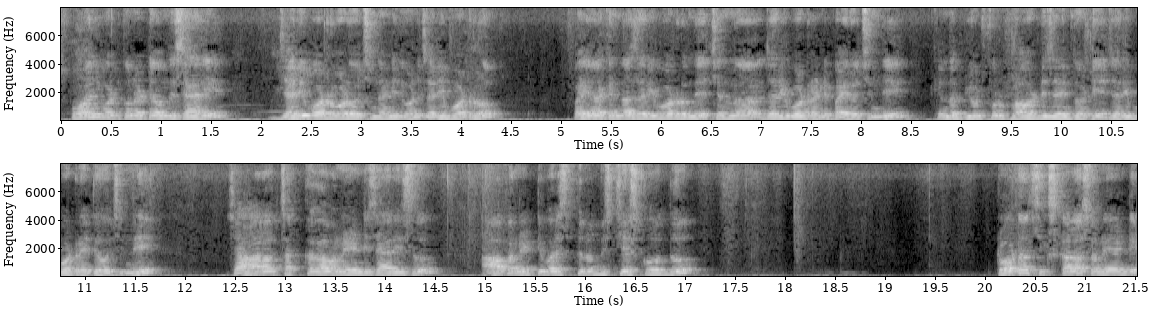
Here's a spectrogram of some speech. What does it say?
స్పాంజ్ పట్టుకున్నట్టే ఉంది శారీ. జరీ బార్డర్ కూడా వచ్చిందండి. ఇదిగోండి జరీ బార్డర్. పైన కింద జరీ బార్డర్ ఉంది. చిన్న జరీ బార్డర్ అండి. పైన వచ్చింది. కింద బ్యూటిఫుల్ ఫ్లవర్ డిజైన్ తోటి జరీ బార్డర్ అయితే వచ్చింది. చాలా చక్కగా ఉన్నాయండి శారీస్. ఆఫర్ ఎట్టి పరిస్థితుల్లో మిస్ చేసుకోవద్దు. టోటల్ సిక్స్ కలర్స్ ఉన్నాయండి.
